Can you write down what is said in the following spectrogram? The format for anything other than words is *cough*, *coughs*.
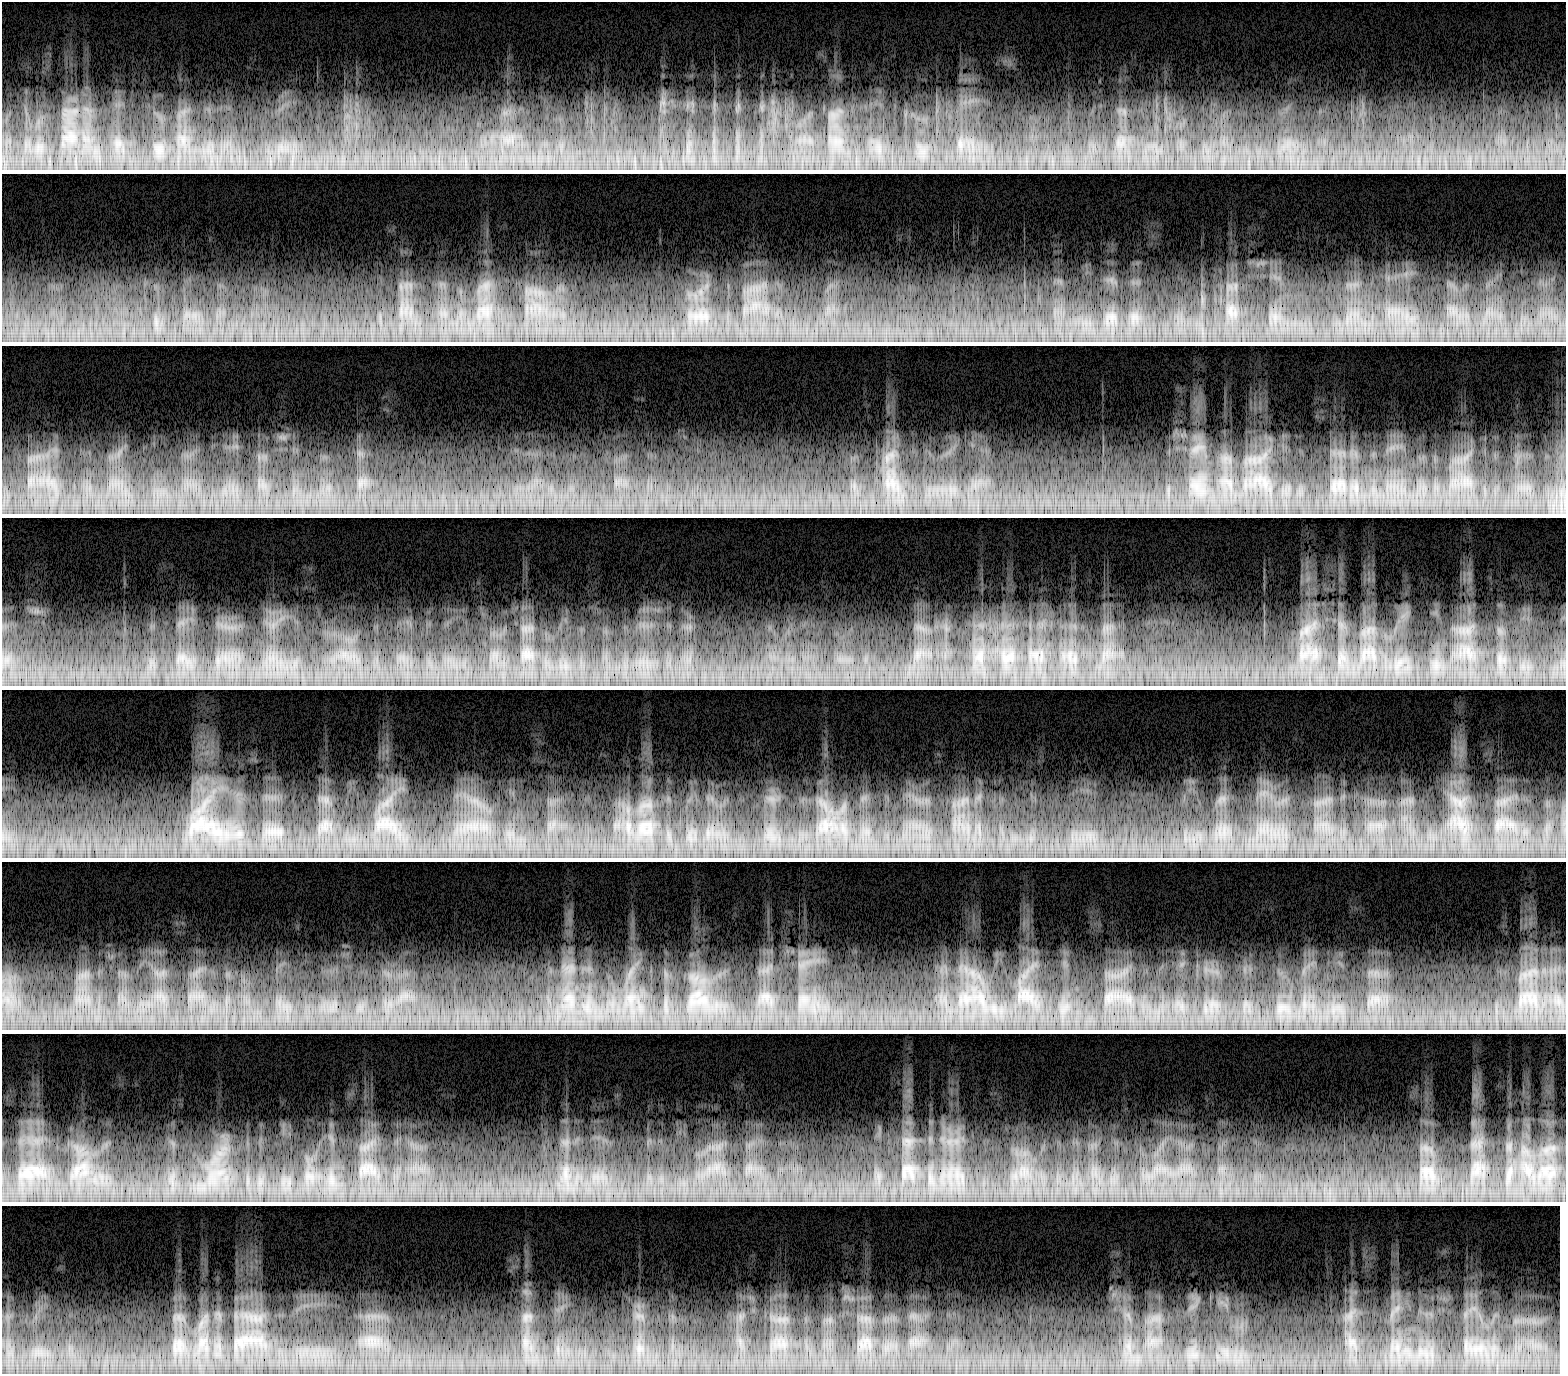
Okay, we'll start on page 203. What's *laughs* that in Hebrew? Well, it's on page Kuf Beis, which doesn't equal 203, but that's the page that it's on. Kuf Beis on the bottom. It's on, on the left column toward the bottom left. And we did this in Tufshin Nun He, that was 1995, and 1998 Tufshin Nun Ches. We did that in the Tfas and the Shir. So it's time to do it again. The Shem HaMagid, it's said in the name of the Magid of Mezerich, the Sefer Ner Yisrael, the Sefer Ner Yisrael, which I believe is from the Rizhiner. No, we're over No, *laughs* that's not. Masha Madlikin Ato Bifnim. Why is it that we light now inside? So halachically there was a certain development in Neros Hanukkah. There used to be be lit Neros Hanukkah on the outside of the home, on the outside of the home, facing the Rishus Harabim. And then in the length of Golus, that changed, and now we light inside, and the Iker Pirthume Nisa, Isman Hazeh, Golus, is more for the people inside the house than it is for the people outside of the house. Except in Eretz Yisrael, where the minhag is to light outside too. So that's the halachic reason. But what about the um, something in terms of hashkaf and machshava about that? Shemachzikim atzmeinu shfelim ma'od.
